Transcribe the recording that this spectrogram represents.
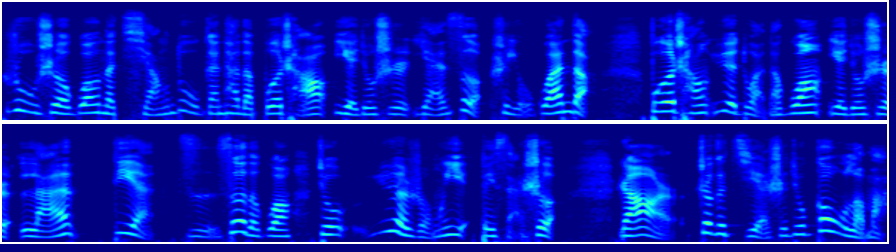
入射光的强度跟它的波长，也就是颜色是有关的。波长越短的光，也就是蓝。电、紫色的光就越容易被散射。然而，这个解释就够了吗？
